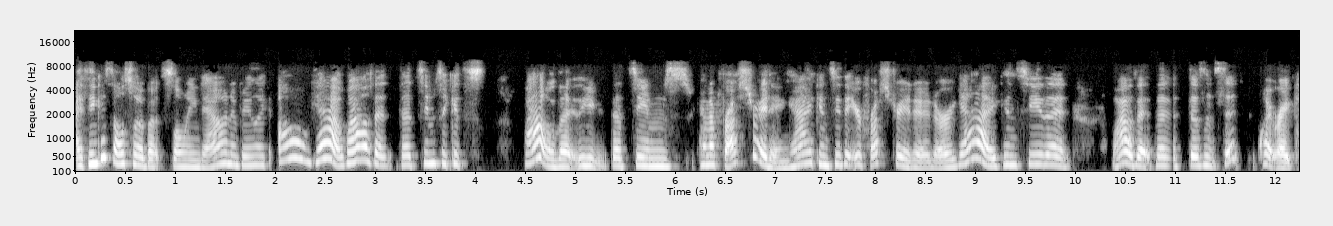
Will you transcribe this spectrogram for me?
i think it's also about slowing down and being like oh yeah wow that that seems like it's wow that that seems kind of frustrating yeah i can see that you're frustrated or yeah i can see that wow that that doesn't sit quite right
